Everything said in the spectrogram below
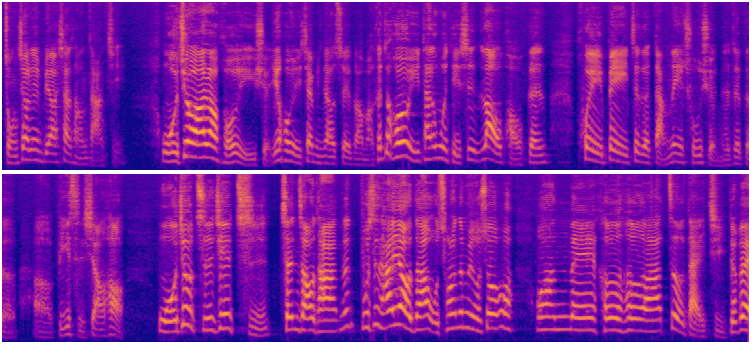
总教练，不要下场打击，我就要让侯友宜选，因为侯友宜现在民调最高嘛。可是侯友宜他的问题是落跑跟会被这个党内初选的这个呃彼此消耗。我就直接只征召他，那不是他要的啊！我从来都没有说哇哇嘞呵呵啊，这代志，对不对？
